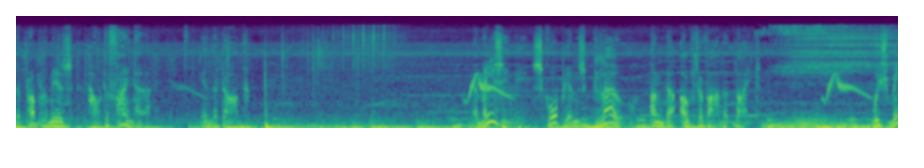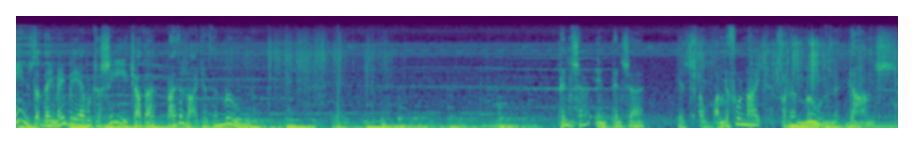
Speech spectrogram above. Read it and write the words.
The problem is how to find her in the dark. Amazingly, scorpions glow under ultraviolet light, which means that they may be able to see each other by the light of the moon. Pincer in Pincer is a wonderful night for a moon dance.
